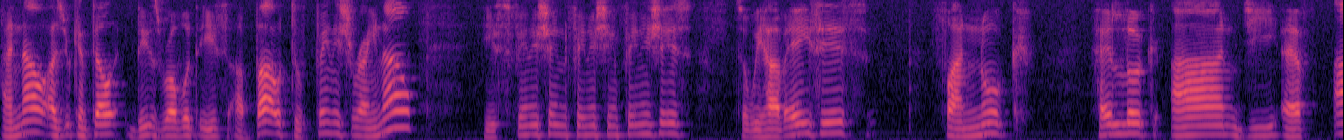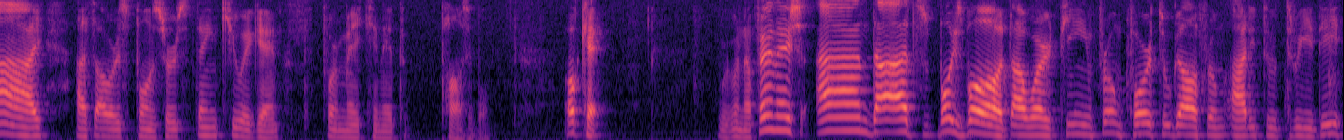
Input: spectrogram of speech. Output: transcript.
And now, as you can tell, this robot is about to finish right now. He's finishing, finishing, finishes. So we have ACES, Fanuc, Heydrich, and GFI as our sponsors. Thank you again for making it possible. Okay, we're gonna finish, and that's BoysBot, our team from Portugal, from Attitude 3D.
